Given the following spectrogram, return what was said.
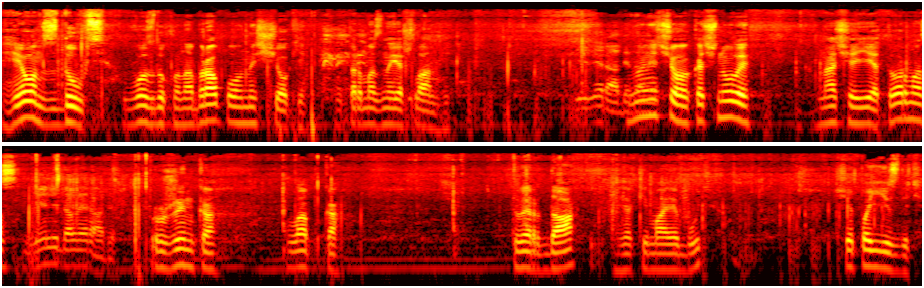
Геон здувся. Воздуху набрав повні щоки. І тормозні шланги. Єлі ради Ну дали. нічого, качнули. Наче є тормоз, Єлі дали ради. пружинка, лапка тверда, як і має бути. Ще поїздить.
